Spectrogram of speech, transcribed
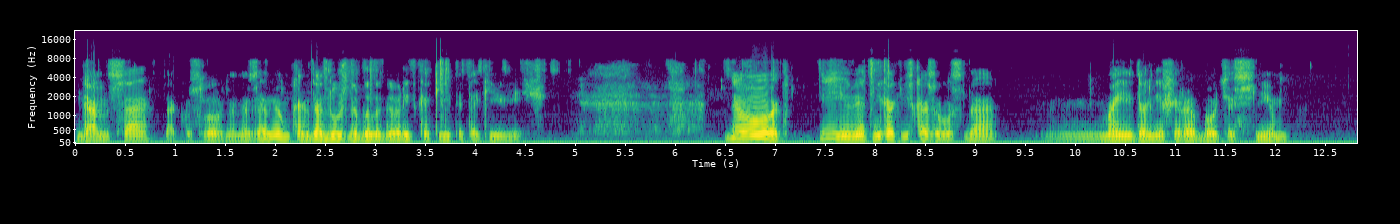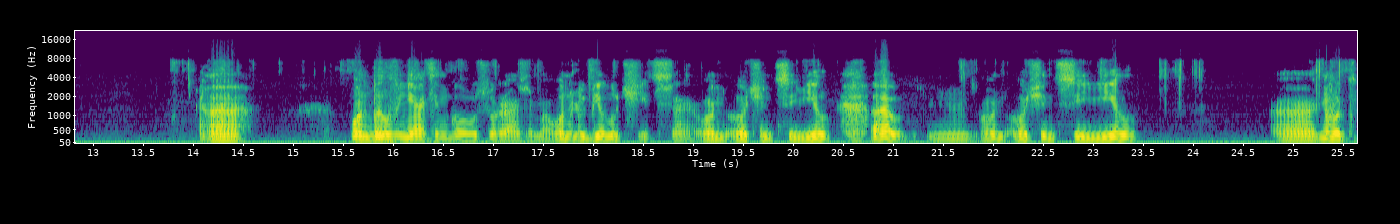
гонца, так условно назовем, когда нужно было говорить какие-то такие вещи. Вот. И это никак не сказывалось на моей дальнейшей работе с ним. А, он был внятен голосу разума, он любил учиться, он очень ценил, а, он очень ценил, а, ну вот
